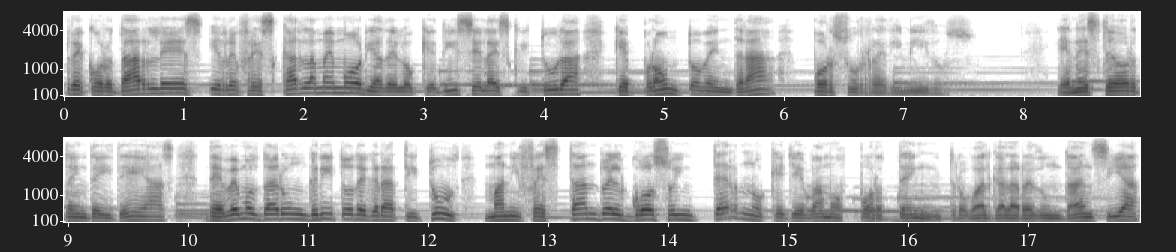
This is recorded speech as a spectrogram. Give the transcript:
recordarles y refrescar la memoria de lo que dice la Escritura que pronto vendrá por sus redimidos. En este orden de ideas debemos dar un grito de gratitud manifestando el gozo interno que llevamos por dentro, valga la redundancia,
